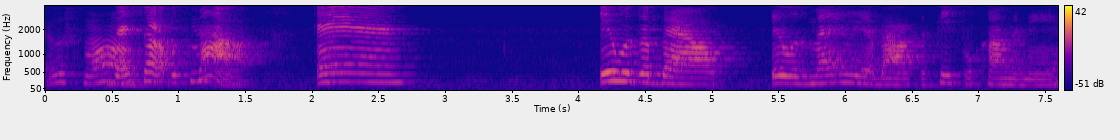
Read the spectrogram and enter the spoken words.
it was small. That shop was small, and it was about. It was mainly about the people coming in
